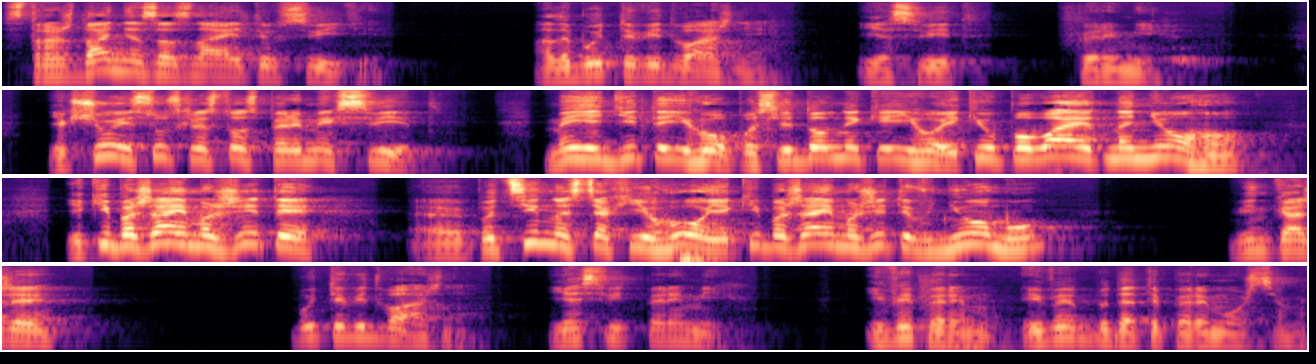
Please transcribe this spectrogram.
Страждання зазнаєте в світі, але будьте відважні, я світ переміг. Якщо Ісус Христос переміг світ, ми є діти Його, послідовники Його, які уповають на Нього, які бажаємо жити е, по цінностях Його, які бажаємо жити в ньому, Він каже: будьте відважні, я світ переміг. І ви, перем... і ви будете переможцями,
